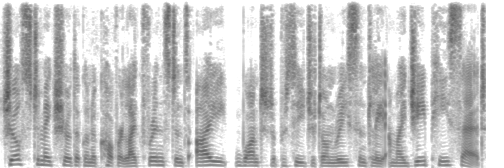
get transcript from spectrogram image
just to make sure they're going to cover. Like for instance, I wanted a procedure done recently, and my GP said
